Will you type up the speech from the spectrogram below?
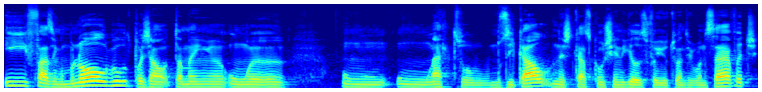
E fazem um monólogo, depois há também um, um, um ato musical, neste caso com o Shane Gillis foi o 21 Savage.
